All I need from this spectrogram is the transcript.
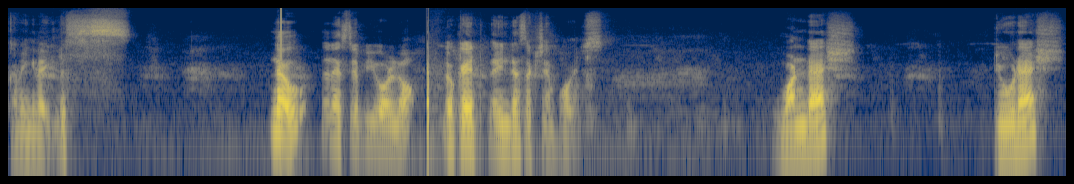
coming like this. Now, the next step you all know locate the intersection points 1 dash 2 dash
